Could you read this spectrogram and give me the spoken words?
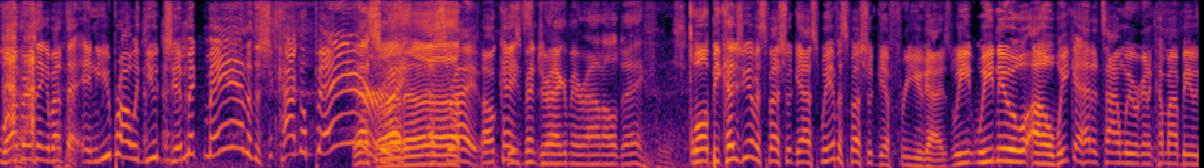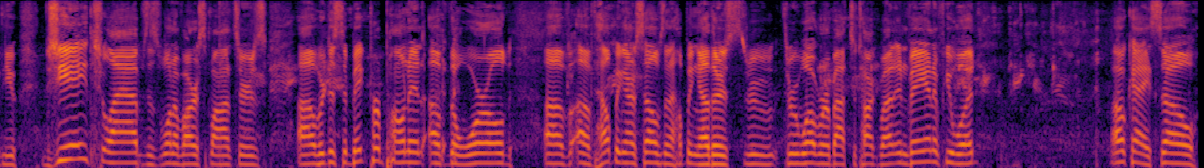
love everything about that. And you brought with you Jim McMahon of the Chicago Bears. That's right. up? That's right. Okay, He's been dragging me around all day for this. Well, because you have a special guest, we have a special gift for you guys. We we knew a week ahead of time we were going to come out and be with you. GH Labs is one of our sponsors. Uh, we're just a big proponent of the world of, of helping ourselves and helping others through through what we're about to talk about. And Van, if you would. Okay, so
